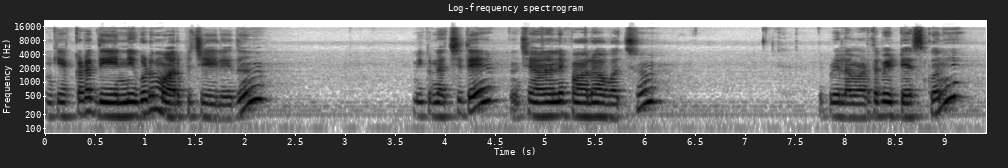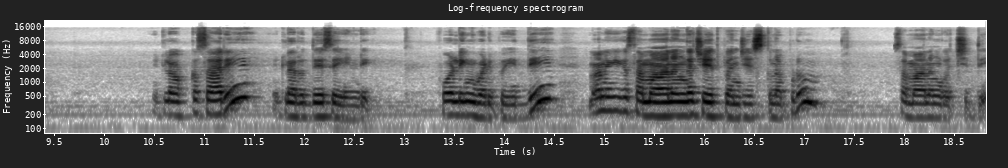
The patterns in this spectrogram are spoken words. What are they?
ఇంకెక్కడ దేన్ని కూడా మార్పు చేయలేదు. మీకు నచ్చితే ఛానల్ని ఫాలో అవ్వచ్చు. ఇప్పుడు ఇలా మడత పెట్టేసుకొని ఇట్లా ఒక్కసారి ఇట్లా రుద్దేసేయండి. ఫోల్డింగ్ పడిపోయిద్ది. మనకి ఇక సమానంగా చేతి పని చేసుకున్నప్పుడు సమానంగా వచ్చిద్ది.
